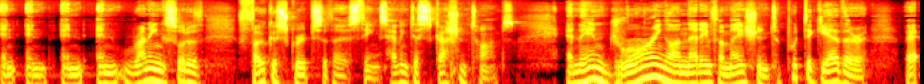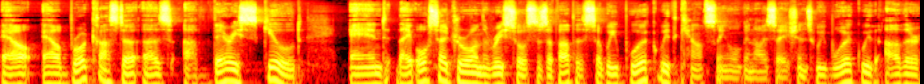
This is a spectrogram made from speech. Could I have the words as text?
and, and and and running sort of focus groups of those things having discussion times and then drawing on that information to put together uh, our our broadcasters are very skilled and they also draw on the resources of others. So we work with counselling organisations, we work with other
